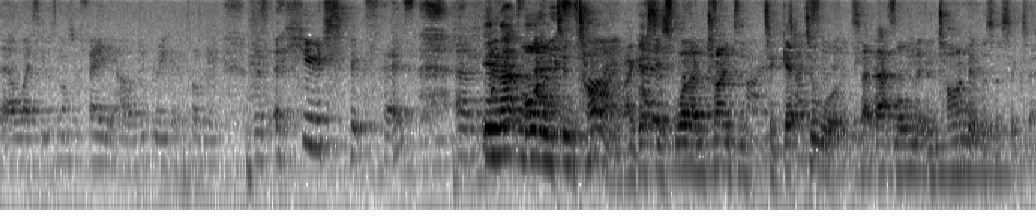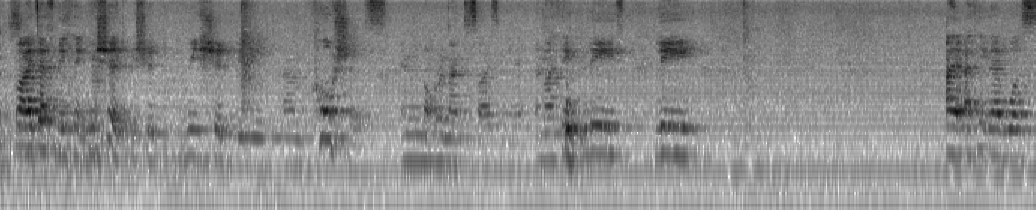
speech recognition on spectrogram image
that LYC was not a failure. I would agree that it probably was a huge success. Um, in that moment in it's time, I guess is what I'm trying to, to get Absolutely, towards. At that moment in time, it was a success. But I definitely think we should, we should, we should be um, cautious in not romanticising it. And I think Lee, Lee, I, I think there was,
